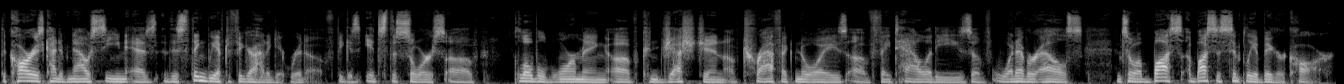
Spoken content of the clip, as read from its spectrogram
the car is kind of now seen as this thing we have to figure out how to get rid of because it's the source of global warming, of congestion, of traffic noise, of fatalities, of whatever else. And so a bus a bus is simply a bigger car,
